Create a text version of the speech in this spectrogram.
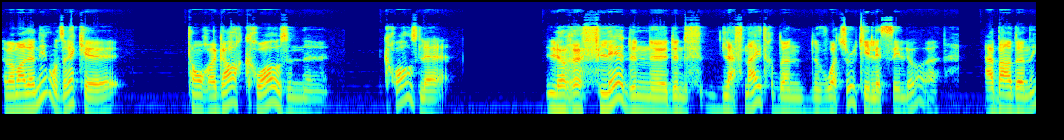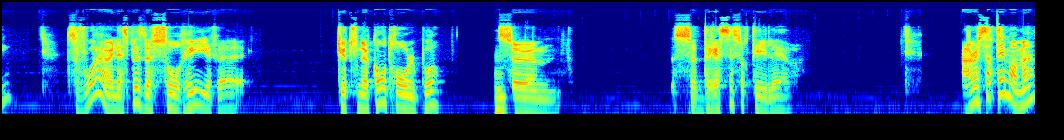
À un moment donné, on dirait que ton regard croise une croise le reflet d'une, de la fenêtre d'une, d'une voiture qui est laissée là, euh, abandonnée. Tu vois un espèce de sourire euh, que tu ne contrôles pas Mm. se, se dresser sur tes lèvres. À un certain moment,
